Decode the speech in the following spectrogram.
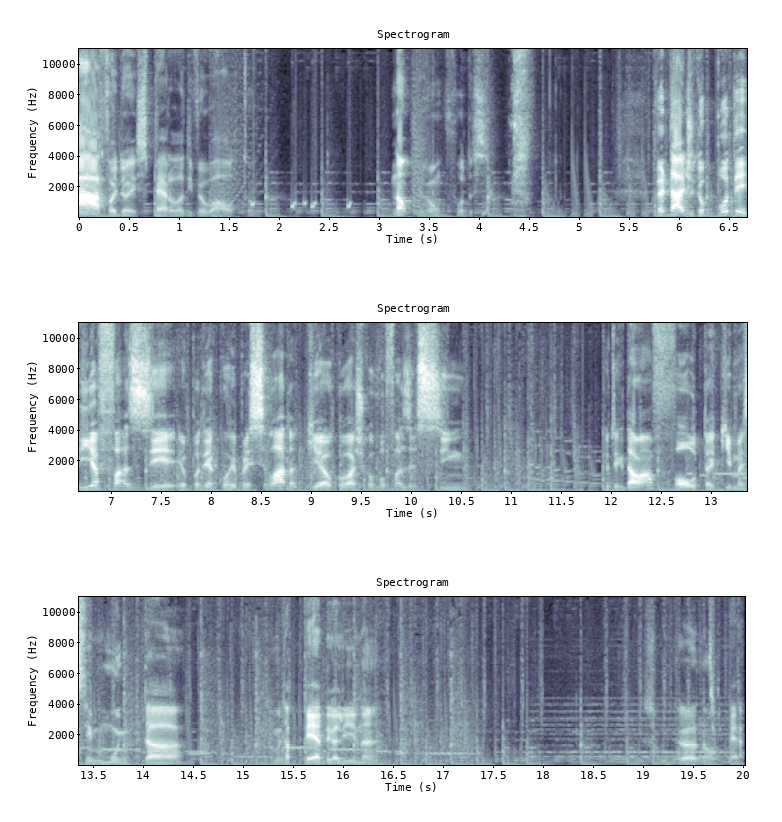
Ah, foi dois. Pérola nível alto. Não, vamos, foda-se. Verdade, o que eu poderia fazer, eu poderia correr pra esse lado aqui, é o que eu acho que eu vou fazer sim. Eu tenho que dar uma volta aqui, mas tem muita... Tem muita pedra ali, né? Engano, é.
